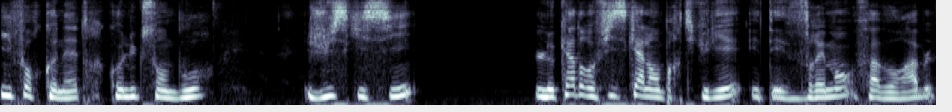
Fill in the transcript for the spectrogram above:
il faut reconnaître qu'au Luxembourg, jusqu'ici, le cadre fiscal en particulier était vraiment favorable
